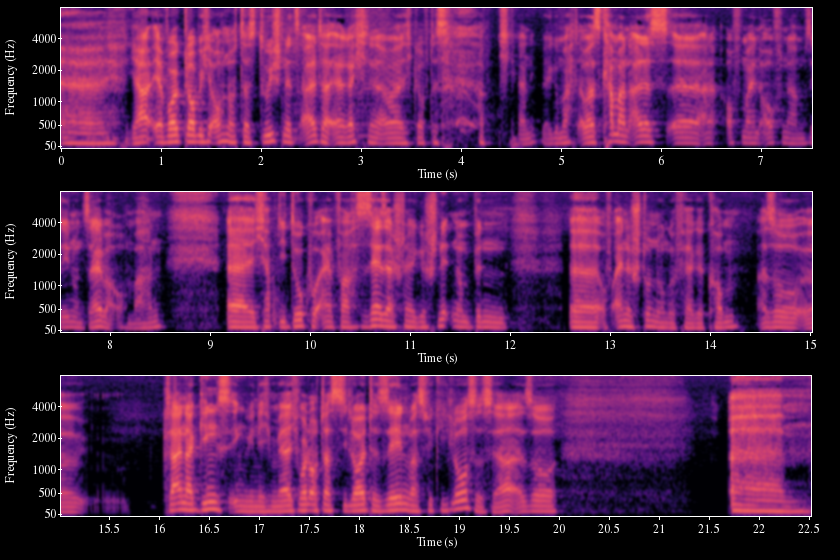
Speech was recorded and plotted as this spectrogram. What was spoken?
äh, ja, er wollte, glaube ich, auch noch das Durchschnittsalter errechnen, aber ich glaube, das habe ich gar nicht mehr gemacht. Aber das kann man alles äh, auf meinen Aufnahmen sehen und selber auch machen. Äh, ich habe die Doku einfach sehr, sehr schnell geschnitten und bin äh, auf eine Stunde ungefähr gekommen. Also äh, kleiner ging es irgendwie nicht mehr. Ich wollte auch, dass die Leute sehen, was wirklich los ist, ja. Also ähm,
